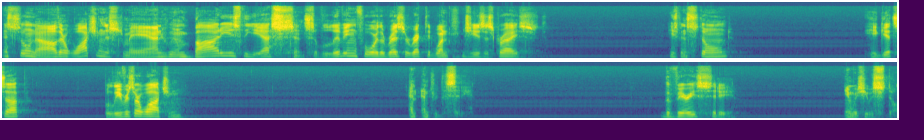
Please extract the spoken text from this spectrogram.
And so now they're watching this man who embodies the essence of living for the resurrected one, Jesus Christ. He's been stoned. He gets up. Believers are watching. And entered the city. The very city in which he was stoned.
